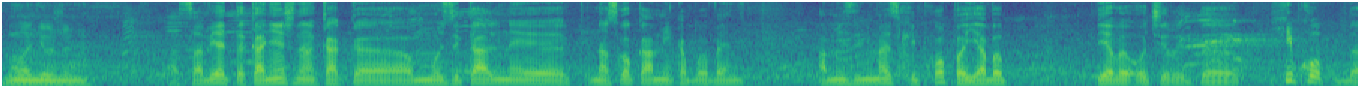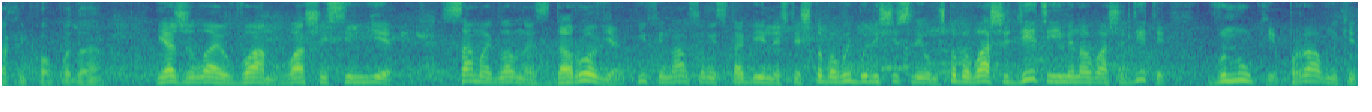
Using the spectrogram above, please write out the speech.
молодежи? А Советы, конечно, как э, музыкальные, насколько мы, как бы, а мы занимаемся хип-хопом, я бы в первую очередь, э, Хип-хоп. да, хип-хопа, да. Я желаю вам, вашей семье, самое главное, здоровья и финансовой стабильности, чтобы вы были счастливым, чтобы ваши дети, именно ваши дети, внуки, правнуки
